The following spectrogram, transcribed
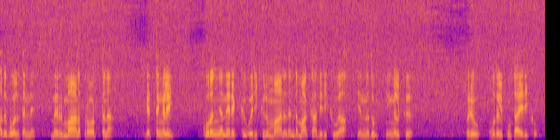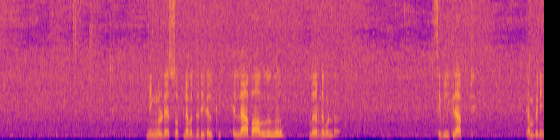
അതുപോലെ തന്നെ നിർമ്മാണ പ്രവർത്തന ഘട്ടങ്ങളിൽ കുറഞ്ഞ നിരക്ക് ഒരിക്കലും മാനദണ്ഡമാക്കാതിരിക്കുക എന്നതും നിങ്ങൾക്ക് ഒരു മുതൽക്കൂട്ടായിരിക്കും. നിങ്ങളുടെ സ്വപ്ന പദ്ധതികൾക്ക് എല്ലാ ഭാവുകങ്ങളും നേർന്നുകൊണ്ട് സിവിൽ ക്രാഫ്റ്റ് കമ്പനി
